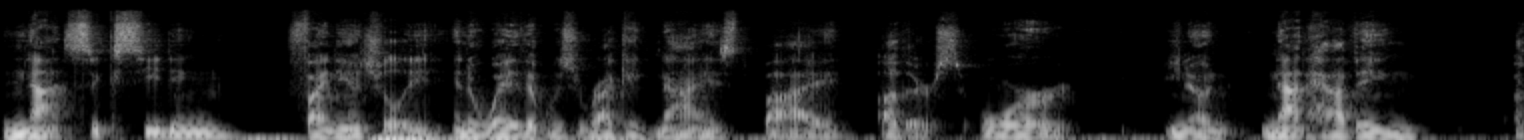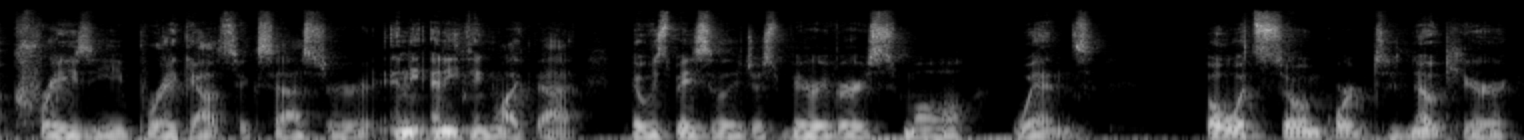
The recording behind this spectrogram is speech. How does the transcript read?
Not succeeding financially in a way that was recognized by others or you know not having a crazy breakout success or any, anything like that it was basically just very very small wins but what's so important to note here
